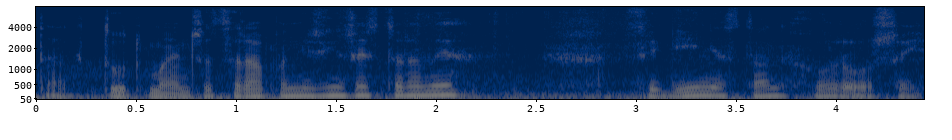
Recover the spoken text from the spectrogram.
Так, тут менше царапин, ніж з іншої сторони. Сидіння стан хороший.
